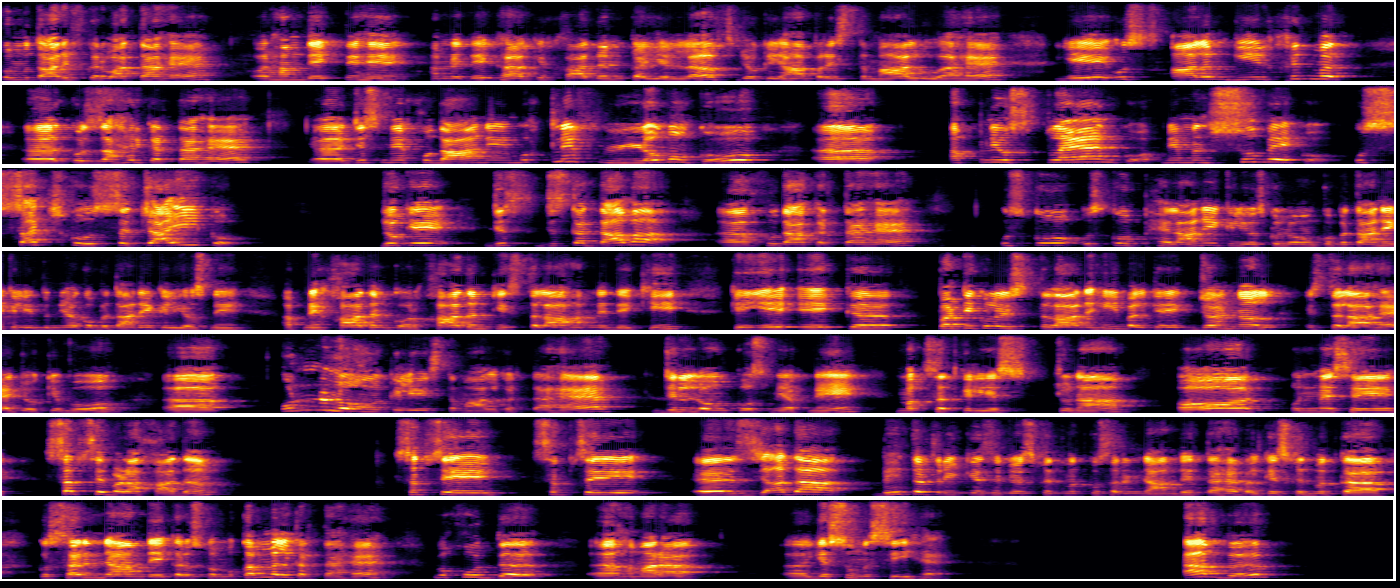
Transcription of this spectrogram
को मुतारिफ करवाता है, और हम देखते हैं, हमने देखा कि खादम का ये लफ्ज जो कि यहाँ पर इस्तेमाल हुआ है, ये उस आलमगीर खिदमत को ज़ाहिर करता है जिसमें खुदा ने मुख्तलिफ़ लोगों को अपने उस प्लान को अपने मंसूबे को उस सच को उस सच्चाई को जो कि जिस जिसका दावा खुदा करता है उसको उसको फैलाने के लिए उसको लोगों को बताने के लिए दुनिया को बताने के लिए उसने अपने खादम को और खादम की इस्तलाह हमने देखी कि ये एक पर्टिकुलर इस्तलाह नहीं बल्कि एक जर्नल इस्तलाह है जो कि वो आ, उन लोगों के लिए इस्तेमाल करता है जिन लोगों को उसने अपने मकसद के लिए चुना और उनमें से सबसे बड़ा खादम, सबसे सबसे ज़्यादा बेहतर तरीके से जो इस खिदमत को सर अंजाम देता है, बल्कि इस खिदमत का, को सर अंजाम देकर उसको मुकम्मल करता है, वो खुद हमारा यसु मसीह है। अब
